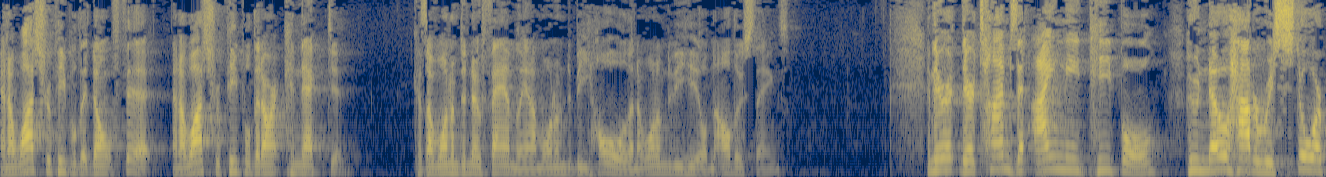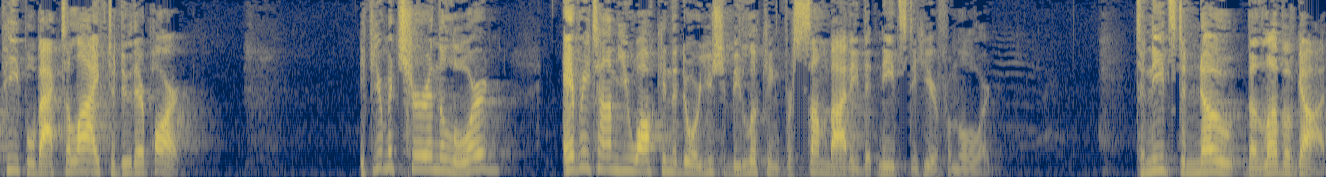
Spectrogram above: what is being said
And I watch for people that don't fit. And I watch for people that aren't connected. Because I want them to know family and I want them to be whole and I want them to be healed and all those things. And there, there are times that I need people who know how to restore people back to life to do their part. If you're mature in the Lord, every time you walk in the door, you should be looking for somebody that needs to hear from the Lord. To needs to know the love of God,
